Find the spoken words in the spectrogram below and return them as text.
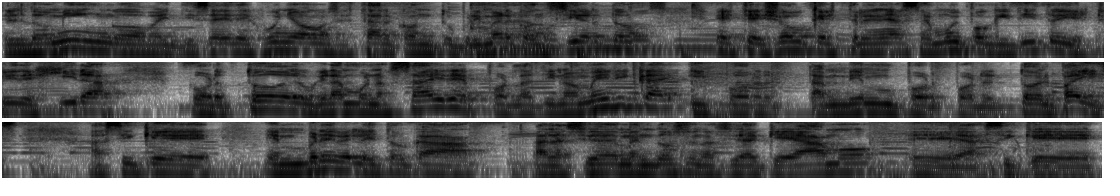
el domingo 26 de junio vamos a estar con tu primer concierto, este show que estrené hace muy poquitito y estoy de gira por todo el Gran Buenos Aires, por Latinoamérica y por, también por, por todo el país. Así que en breve le toca a la ciudad de Mendoza, una ciudad que amo, eh, así que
